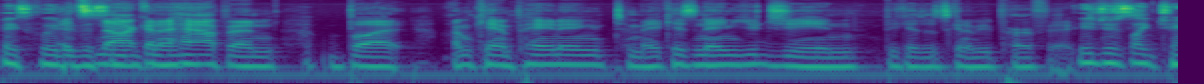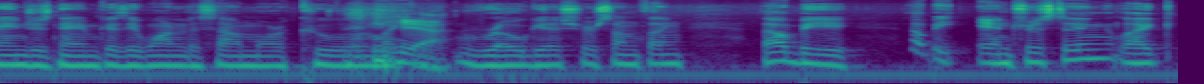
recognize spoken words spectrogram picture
Basically it's not going to happen, but I'm campaigning to make his name Eugene because it's going to be perfect. He just like changed his name because he wanted to sound more cool and like Yeah. roguish or something. That would be that would be interesting. Like,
